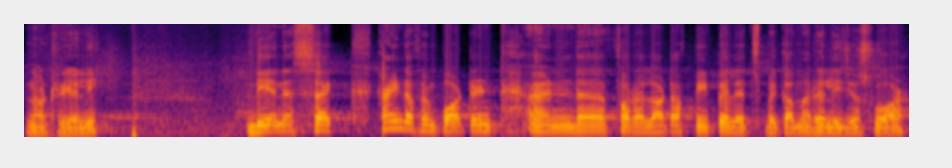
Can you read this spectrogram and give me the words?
not really. DNSSEC, kind of important, and uh, for a lot of people it's become a religious war.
